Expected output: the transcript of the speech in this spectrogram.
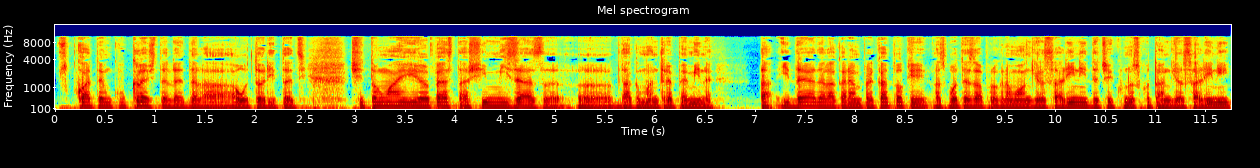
scoatem cu cleștele de la autorități și tocmai uh, pe asta și mizează, uh, dacă mă întreb pe mine. Da, ideea de la care am plecat, ok, ați botezat programul Angel Salini, de ce ai cunoscut Angel Salini?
